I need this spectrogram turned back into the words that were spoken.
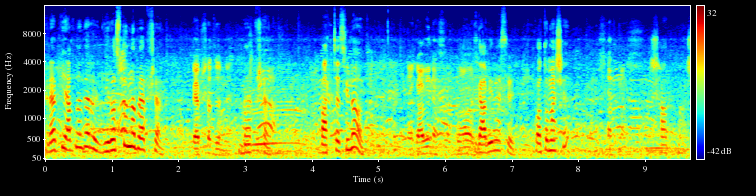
এটা কি আপনাদের গৃহস্থ না ব্যবসা? ব্যবসার জন্য। ব্যবসা। বাচ্চা ছিল? গাভিন আছে। কত মাসে? সাত মাস।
